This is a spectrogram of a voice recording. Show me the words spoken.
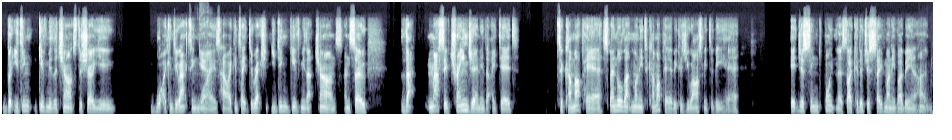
But you didn't give me the chance to show you what I can do acting wise, yeah. how I can take direction. You didn't give me that chance. And so that massive train journey that I did to come up here, spend all that money to come up here because you asked me to be here, it just seemed pointless. I could have just saved money by being at home.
